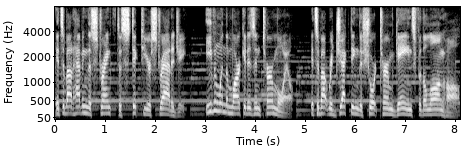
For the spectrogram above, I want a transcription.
It's about having the strength to stick to your strategy, even when the market is in turmoil. It's about rejecting the short-term gains for the long haul.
